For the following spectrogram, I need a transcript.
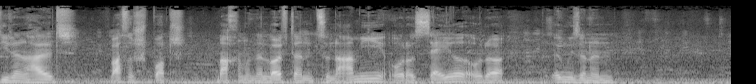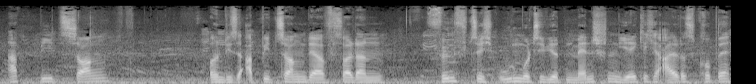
die dann halt Wassersport machen und dann läuft dann Tsunami oder Sail oder irgendwie so einen Upbeat-Song und dieser Upbeat-Song, der soll dann 50 unmotivierten Menschen jeglicher Altersgruppe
